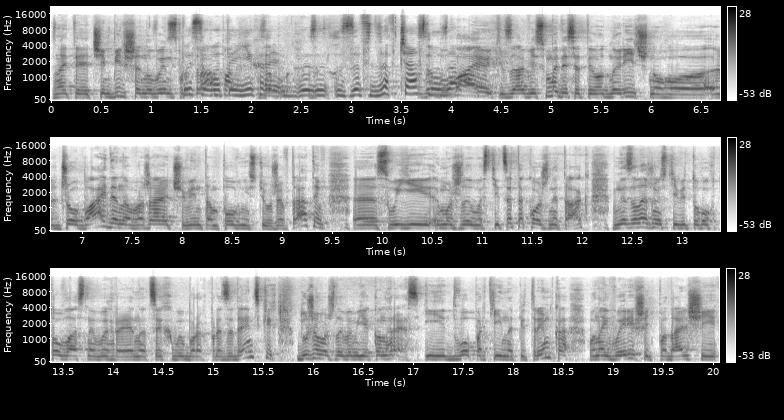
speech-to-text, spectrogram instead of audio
знаєте, чим більше новин про Трампа їх заб- завчасно забувають за 81-річного Джо Байдена. Вважають, що він там повністю вже втратив е, свої можливості. Це також не так. В незалежності від того, хто власне виграє на цих виборах президентських, дуже важливим є конгрес і двопартійна підтримка. Вона й вирішить подальші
